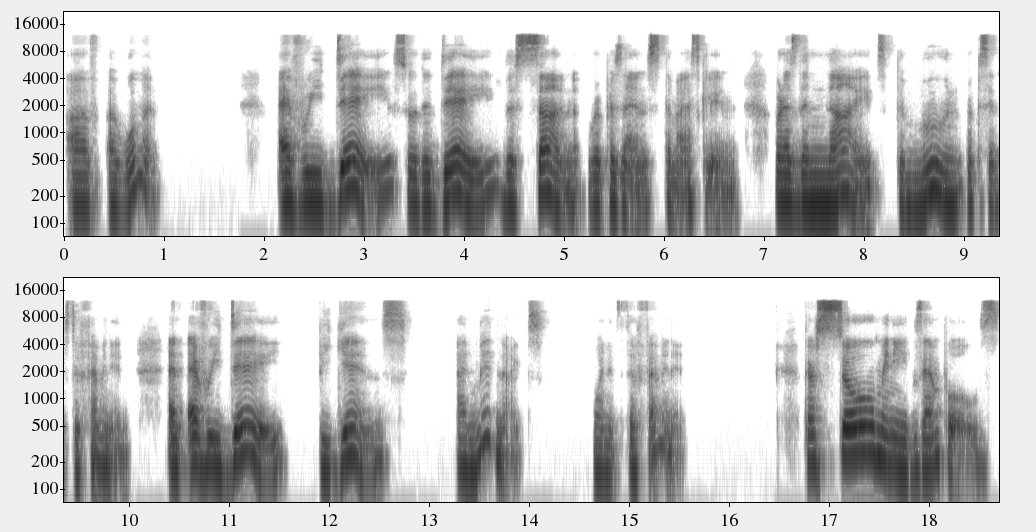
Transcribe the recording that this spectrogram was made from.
of a woman. Every day, so the day, the sun represents the masculine, whereas the night, the moon represents the feminine. And every day begins at midnight when it's the feminine. There's so many examples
